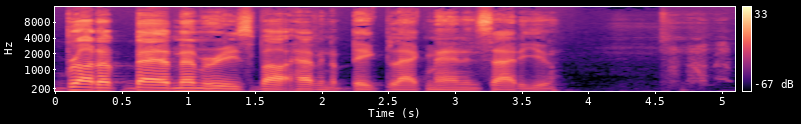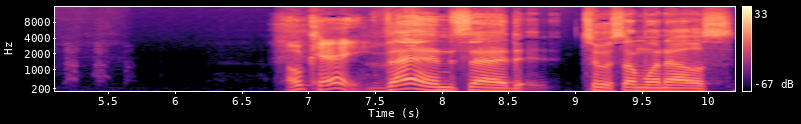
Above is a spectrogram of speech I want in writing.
brought up bad memories about having a big black man inside of you. Okay. Then said to someone else,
